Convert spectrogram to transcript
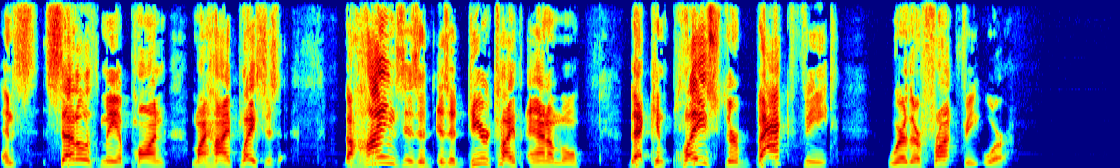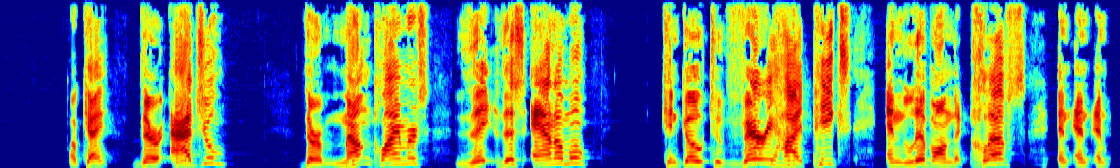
and settleth me upon my high places. The hinds is a, is a deer type animal that can place their back feet where their front feet were. Okay? They're agile, they're mountain climbers. They, this animal can go to very high peaks and live on the cliffs and, and, and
